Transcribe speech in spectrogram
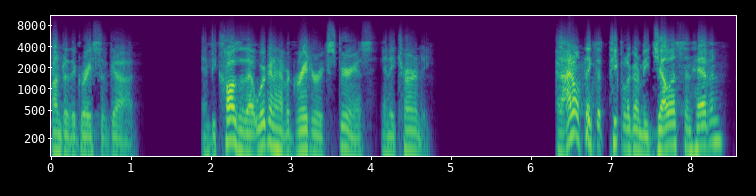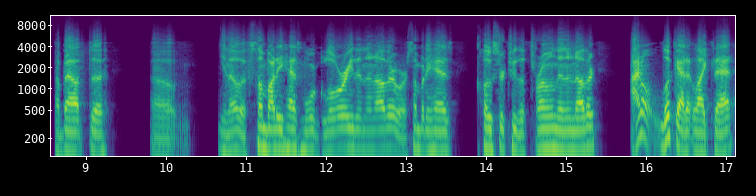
under the grace of God. And because of that, we're going to have a greater experience in eternity. And I don't think that people are going to be jealous in heaven about, uh, uh, you know, if somebody has more glory than another or somebody has closer to the throne than another. I don't look at it like that.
